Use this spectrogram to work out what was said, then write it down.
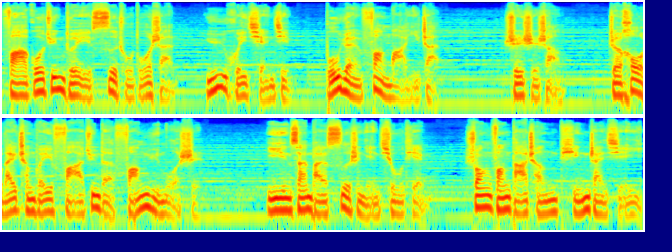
法国军队四处躲闪，迂回前进，不愿放马一战。事实上，这后来成为法军的防御模式。一三百四十年秋天，双方达成停战协议，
